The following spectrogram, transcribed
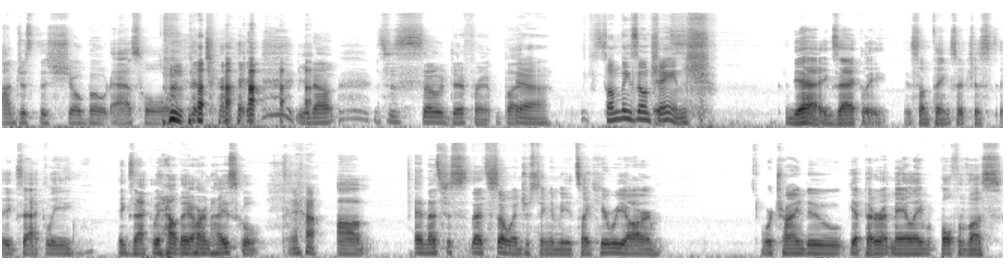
i'm just this showboat asshole trying, you know it's just so different but yeah some things don't change. Yeah, exactly. Some things are just exactly exactly how they are in high school. Yeah. Um, and that's just that's so interesting to me. It's like here we are, we're trying to get better at melee, both of us.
